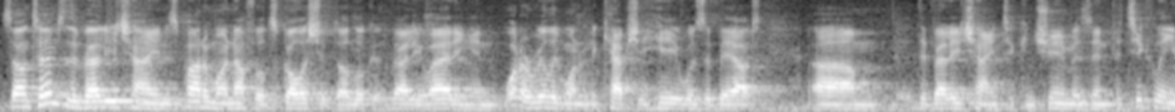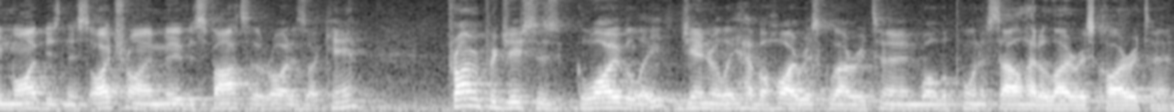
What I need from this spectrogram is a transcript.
So in terms of the value chain, as part of my Nuffield Scholarship, I look at value adding and what I really wanted to capture here was about um, the value chain to consumers, and particularly in my business, I try and move as far to the right as I can. Primary producers globally generally have a high risk, low return, while the point of sale had a low risk, high return.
